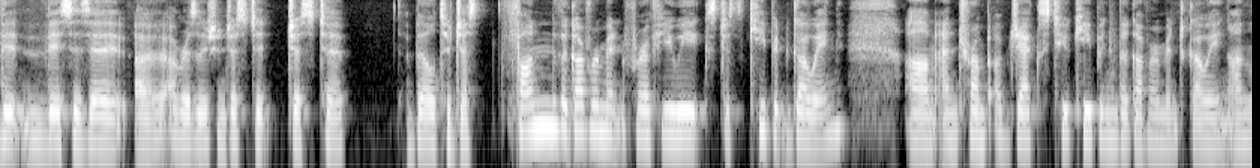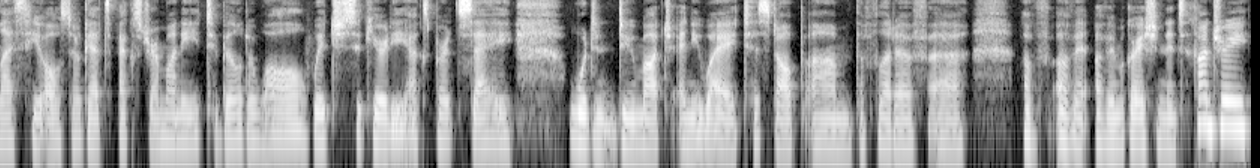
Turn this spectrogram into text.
th- this is a, a, a resolution just to just to a bill to just fund the government for a few weeks, just keep it going. Um, and Trump objects to keeping the government going unless he also gets extra money to build a wall, which security experts say wouldn't do much anyway to stop um, the flood of, uh, of, of, of, immigration into the country.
